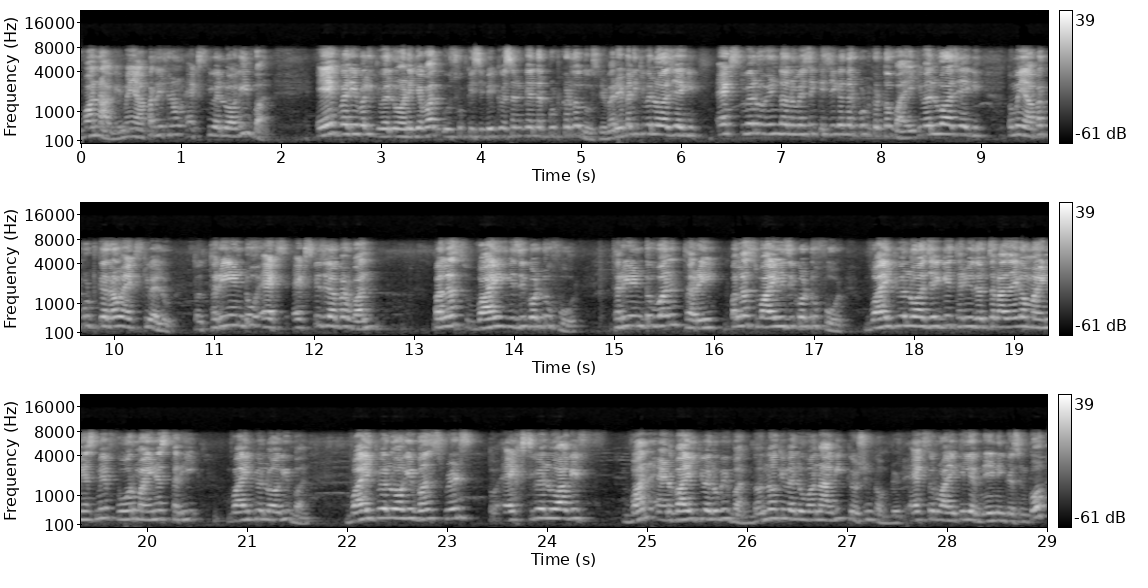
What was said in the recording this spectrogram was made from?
वन आ गई मैं यहाँ पर लिख रहा हूँ एक्स की वैल्यू आ गई वन एक वेरिएबल की वैल्यू आने के बाद उसको किसी भी इक्वेशन के अंदर पुट कर दो दूसरी वेरिएबल की वैल्यू आ जाएगी एक्स की वैल्यू इन दोनों में से किसी के अंदर पुट कर दो वाई की वैल्यू आ जाएगी तो मैं यहाँ पर पुट कर रहा हूँ एक्स की वैल्यू तो थ्री इंटू एक्स एक्स की जगह पर one plus y is equal to four three into one three plus y is equal to four y की वैल्यू आ जाएगी थ्री उधर चला जाएगा माइनस में फोर माइनस थ्री वाई की वैल्यू आ गई वन वाई की वैल्यू आ गई वन स्टूडेंट्स तो एक्स की वैल्यू आ गई वन एंड वाई की वैल्यू भी वन, दोनों की वैल्यू वन आ गई क्वेश्चन कंप्लीट एक्स और वाई के लिए हमने इन इक्वेशन को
